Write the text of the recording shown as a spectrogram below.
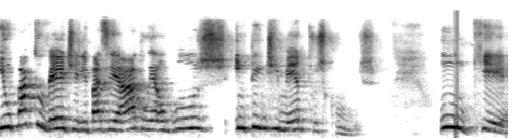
E o Pacto Verde ele é baseado em alguns entendimentos comuns. Um, que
